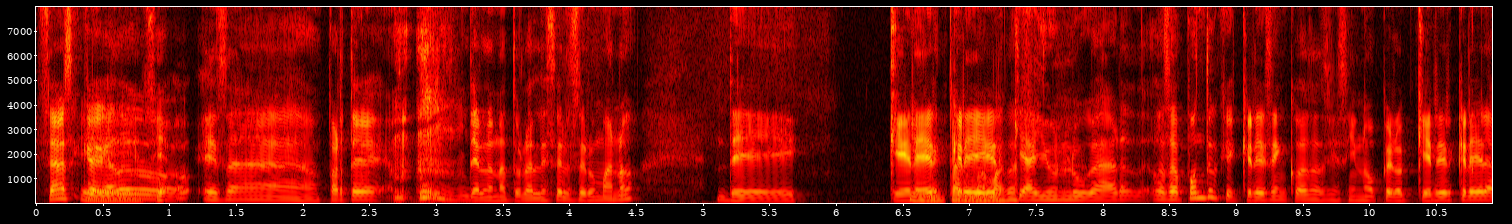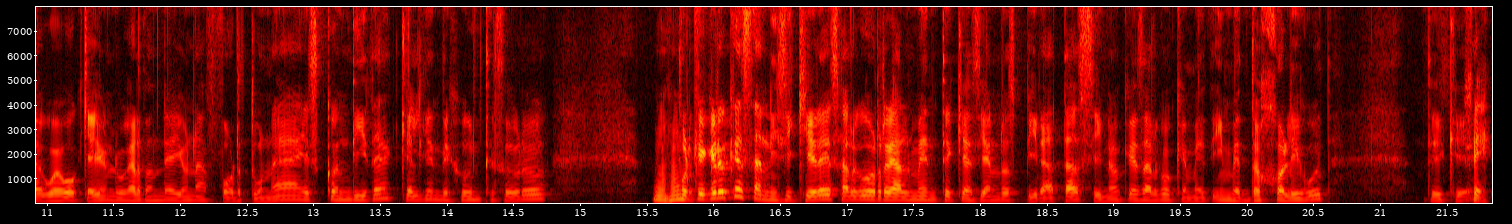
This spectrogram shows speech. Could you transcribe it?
Se me hace Eh, esa parte de la naturaleza del ser humano de querer Inventar creer mamadas. que hay un lugar, o sea, pon tú que crees en cosas y así, ¿no? Pero querer creer a huevo que hay un lugar donde hay una fortuna escondida, que alguien dejó un tesoro. Porque creo que hasta ni siquiera es algo realmente que hacían los piratas, sino que es algo que me inventó Hollywood. De que... Sí.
